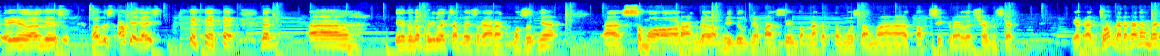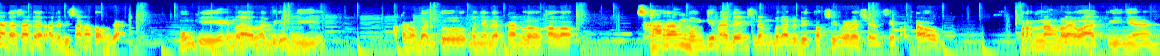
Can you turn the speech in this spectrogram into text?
Iya bagus, bagus. Oke okay, guys. dan uh, ya tetap relate sampai sekarang. Maksudnya uh, semua orang dalam hidupnya pasti pernah ketemu sama toxic relationship ya kan cuman kadang-kadang mereka nggak sadar ada di sana atau enggak mungkin ya, lagu ini akan membantu menyadarkan lo kalau sekarang mungkin ada yang sedang berada di toxic relationship atau pernah melewatinya.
